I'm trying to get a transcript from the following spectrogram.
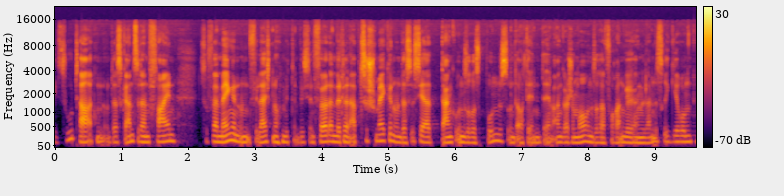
die Zutaten und das Ganze dann fein zu vermengen und vielleicht noch mit ein bisschen Fördermitteln abzuschmecken. Und das ist ja dank unseres Bundes und auch den, dem Engagement unserer vorangegangenen Landesregierung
